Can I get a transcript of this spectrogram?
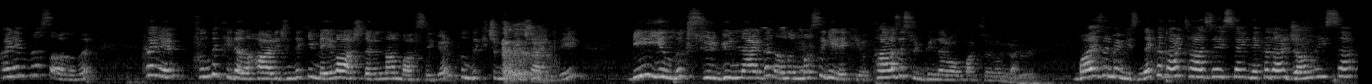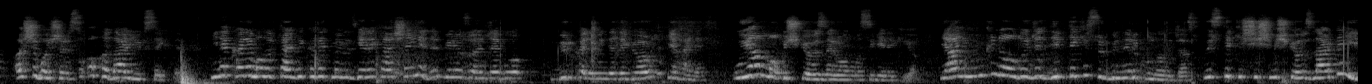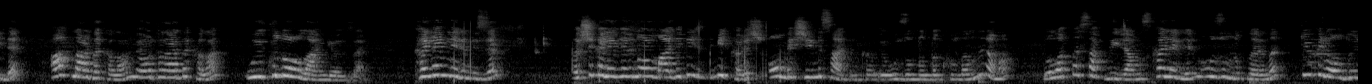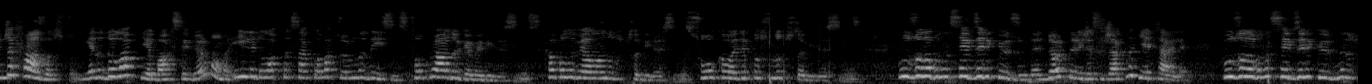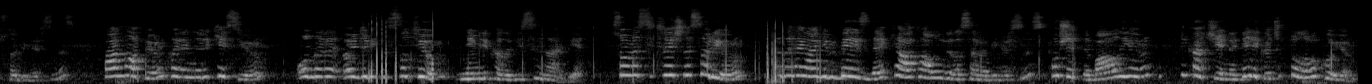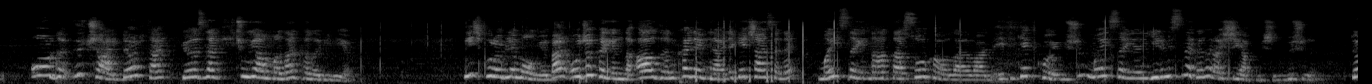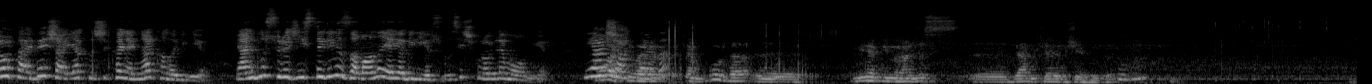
Kalem nasıl alınır? Kalem fındık fidanı haricindeki meyve ağaçlarından bahsediyorum. Fındık için bu geçerli değil. Bir yıllık sürgünlerden alınması gerekiyor. Taze sürgünler olmak zorunda. Malzememiz ne kadar tazeyse, ne kadar canlıysa aşı başarısı o kadar yüksektir. Yine kalem alırken dikkat etmemiz gereken şey nedir? Biraz önce bu gül kaleminde de gördük ya hani uyanmamış gözler olması gerekiyor. Yani mümkün olduğunca dipteki sürgünleri kullanacağız. Üstteki şişmiş gözler değil de altlarda kalan ve ortalarda kalan uykuda olan gözler. Kalemlerimizin aşı kalemleri normalde bir, bir karış 15-20 santim ka- uzunluğunda kullanılır ama dolapta saklayacağımız kalemlerin uzunluklarını mümkün olduğunca fazla tutun. Ya da dolap diye bahsediyorum ama ille dolapta saklamak zorunda değilsiniz. Toprağa da gömebilirsiniz. Kapalı bir alanda tutabilirsiniz. Soğuk hava deposunda tutabilirsiniz. Buzdolabının sebzelik gözünde 4 derece sıcaklık yeterli. Buzdolabının sebzelik gözünde de tutabilirsiniz. Ben ne yapıyorum? Kalemleri kesiyorum. Onları önce bir ıslatıyorum nemli kalabilsinler diye. Sonra streçle sarıyorum. Ya da herhangi bir bezle, kağıt havluyla da sarabilirsiniz. Poşetle bağlıyorum. Birkaç yerine delik açıp dolaba koyuyorum. Orada 3 ay, 4 ay gözler hiç uyanmadan kalabiliyor. Hiç problem olmuyor. Ben Ocak ayında aldığım kalemlerle geçen sene Mayıs ayında hatta soğuk havalar vardı. Etiket koymuşum. Mayıs ayının 20'sine kadar aşı yapmışım. Düşünün. 4 ay 5 ay yaklaşık kalemler kalabiliyor. Yani bu süreci istediğiniz zamana yayabiliyorsunuz. Hiç problem olmuyor. Diğer Bu şartlarda Hocam burada e, yine bir mühendis ben şöyle bir şey duydum. Hı hı.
